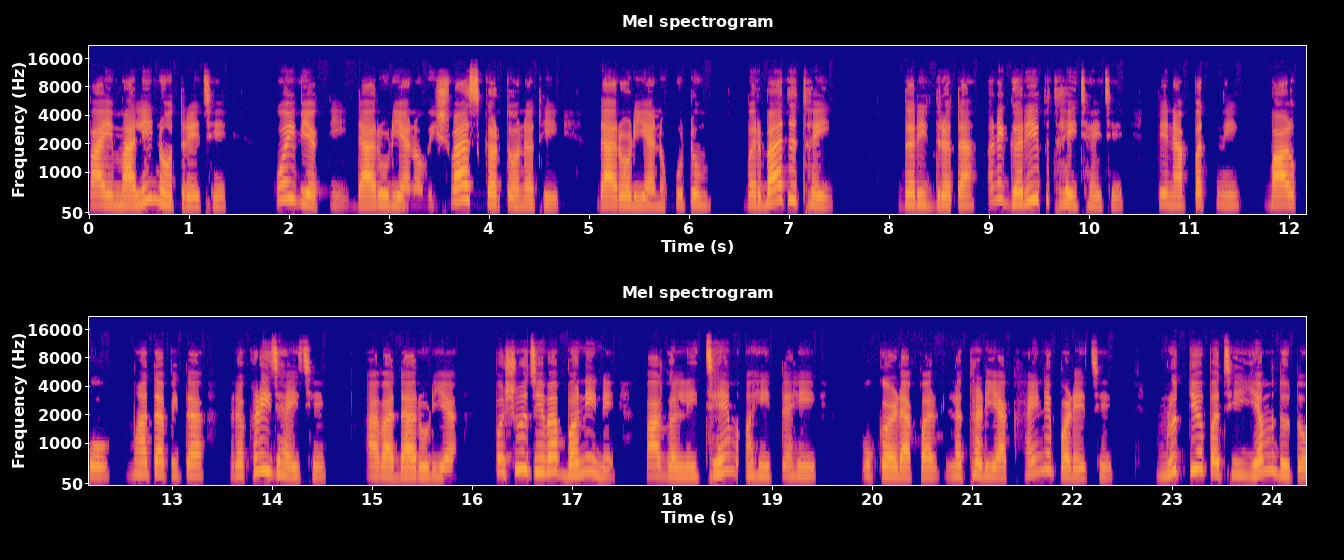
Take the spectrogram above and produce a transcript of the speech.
પાયમાલી નોતરે છે. કોઈ વ્યક્તિ દારૂડિયાનો વિશ્વાસ કરતો નથી. દારૂડિયાનું કુટુંબ બરબાદ થઈ દરિદ્રતા અને ગરીબ થઈ જાય છે. તેના પત્ની, બાળકો માતા પિતા રખડી જાય છે. આવા દારૂડિયા પશુ જેવા બનીને પાગલની જેમ અહીં તહીં ઉકરડા પર લથડિયા ખાઈને પડે છે. મૃત્યુ પછી યમદૂતો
